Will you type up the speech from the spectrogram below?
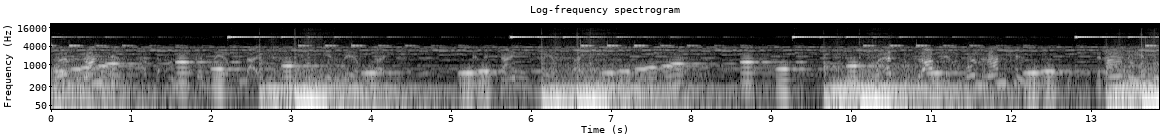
whole nonsense of the American way of life, Indian way of life, and the Chinese way of life. You have to drop this whole nonsense that I am a Hindu,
